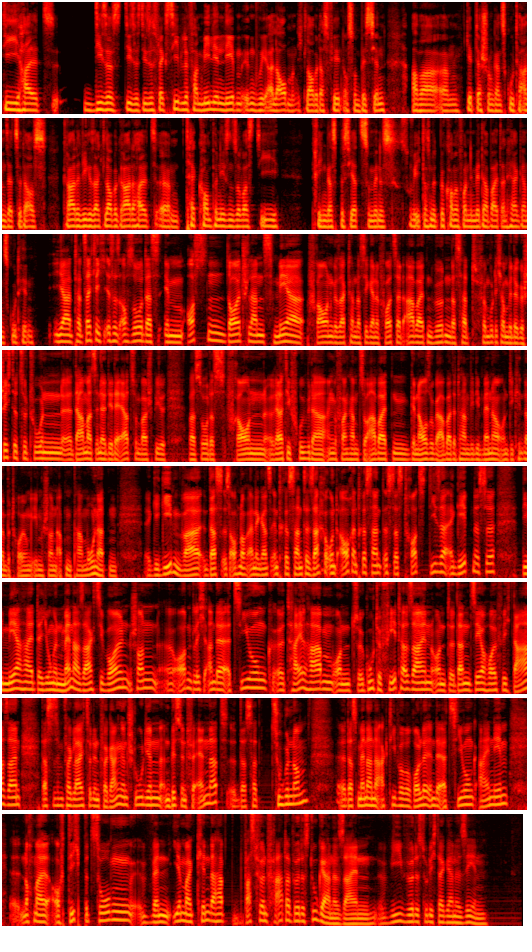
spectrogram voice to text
die halt dieses, dieses, dieses flexible Familienleben irgendwie erlauben. Und ich glaube, das fehlt noch so ein bisschen. Aber ähm, gibt ja schon ganz gute Ansätze daraus. Gerade, wie gesagt, ich glaube, gerade halt ähm, Tech-Companies und sowas, die kriegen das bis jetzt zumindest, so wie ich das mitbekomme, von den Mitarbeitern her ganz gut hin. Ja, tatsächlich ist es auch so, dass im Osten Deutschlands mehr Frauen gesagt haben, dass sie gerne Vollzeit arbeiten würden. Das hat vermutlich auch mit der Geschichte zu tun. Äh, damals in der DDR zum Beispiel war es so, dass Frauen relativ früh wieder angefangen haben zu arbeiten, genauso gearbeitet haben wie die Männer und die Kinderbetreuung eben schon ab ein paar Monaten äh, gegeben war. Das ist auch noch eine ganz interessante Sache. Und auch interessant ist, dass trotz dieser Ergebnisse die Mehrheit der jungen Männer sagt, sie wollen schon äh, ordentlich an der Erziehung teilhaben und gute Väter sein und dann sehr häufig da sein. Das ist im Vergleich zu den vergangenen Studien ein bisschen verändert. Das hat zugenommen, äh, dass Männer eine aktivere Rolle in der Erziehung einnehmen. Äh, nochmal auf dich bezogen, wenn ihr mal Kinder habt, was für ein Vater würdest du gerne sein? Wie würdest du dich da gerne sehen?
